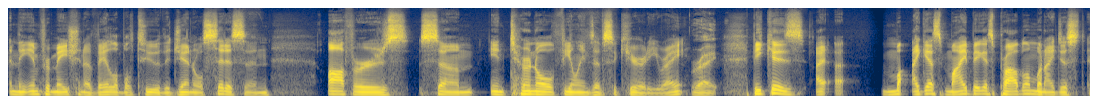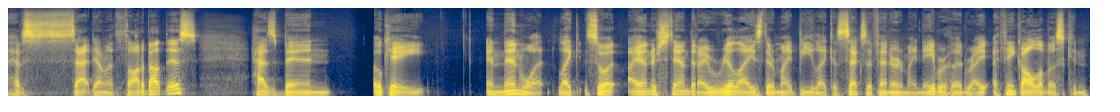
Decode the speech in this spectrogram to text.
and the information available to the general citizen offers some internal feelings of security, right? Right. Because I, I guess my biggest problem when I just have sat down and thought about this has been okay, and then what? Like, so I understand that I realize there might be like a sex offender in my neighborhood, right? I think all of us can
